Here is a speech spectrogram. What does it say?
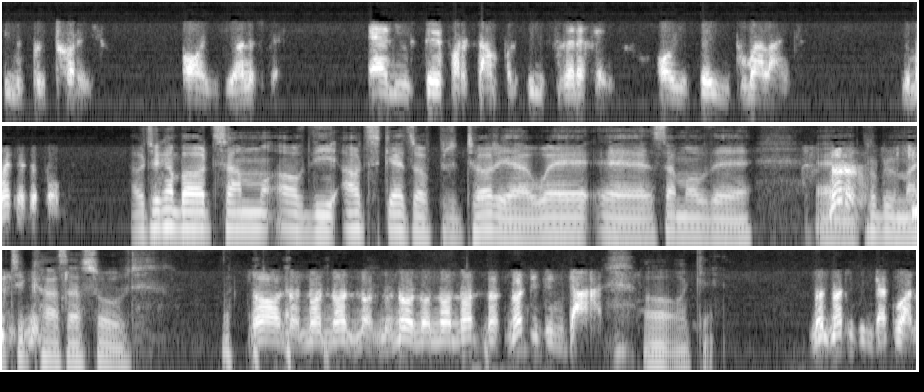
in Pretoria or in Johannesburg, and you stay, for example, in Vereeniging or you stay in Mpumalanga, you might have a problem. I was talking about some of the outskirts of Pretoria where uh, some of the uh, No, no, no. problematic cars are sold. No, no, no, no, no, no, no, no, no, not, even that. Oh, okay. Not, not even that one.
